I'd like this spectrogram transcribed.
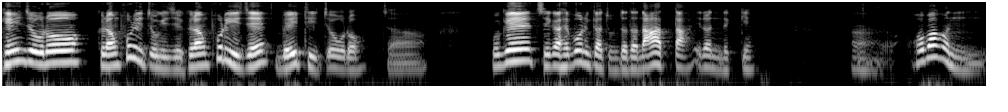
개인적으로 그랑프리 쪽이지. 그랑프리 이제 메이트 이쪽으로. 자. 그게 제가 해보니까 좀더더 나았다 이런 느낌 어, 호박은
